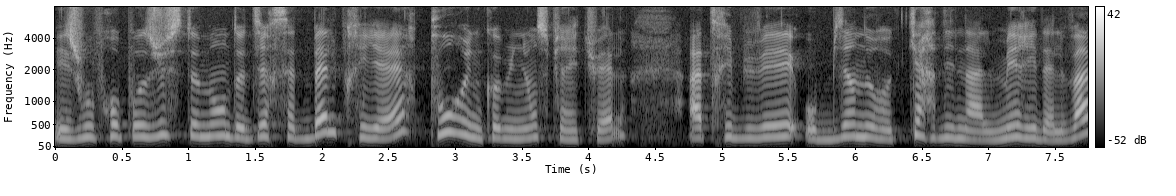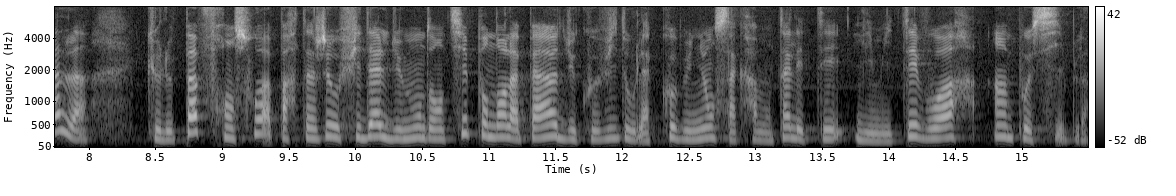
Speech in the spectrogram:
Et je vous propose justement de dire cette belle prière pour une communion spirituelle attribuée au bienheureux cardinal Méry Delval que le pape François a partagé aux fidèles du monde entier pendant la période du Covid où la communion sacramentale était limitée, voire impossible.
